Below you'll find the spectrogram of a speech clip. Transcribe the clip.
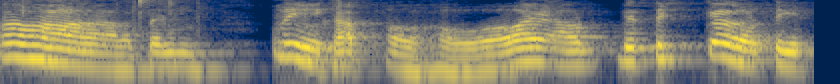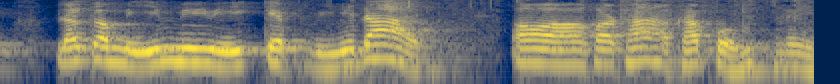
อ่าเป็นนี่ครับ โอ้โห เอาเป็นสติ๊กเกอร์ติด แล้วก็หมีมีหวีเก็บหวีได้อ๋อขอท่าครับ ผมนี่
